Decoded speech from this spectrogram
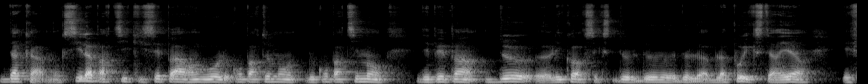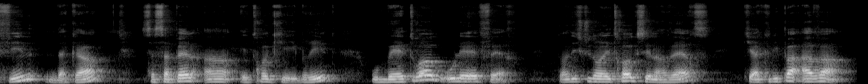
daka. Donc si la partie qui sépare en gros le compartiment, le compartiment des pépins de euh, l'écorce de, la, peau extérieure est fine, daka, ça s'appelle un étrog qui est hybride, ou bétrog ou les FR. Tandis que dans l'étrog c'est l'inverse, qui a klipa ava,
